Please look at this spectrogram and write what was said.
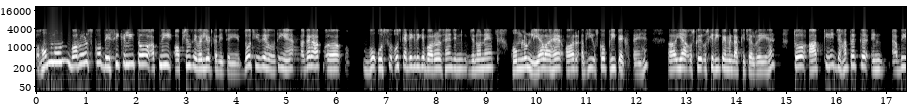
होम लोन बोरोवर्स को बेसिकली तो अपनी ऑप्शंस इवेल्युएट करनी चाहिए। दो चीज़ें होती हैं। अगर आप आ, वो उस उस कैटेगरी के बोरोर्स हैं जिन जिन्होंने होम लोन लिया हुआ है और अभी उसको प्रीपे कर रहे हैं या उसकी उसकी रीपेमेंट आपकी चल रही है तो आपकी जहाँ तक अभी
